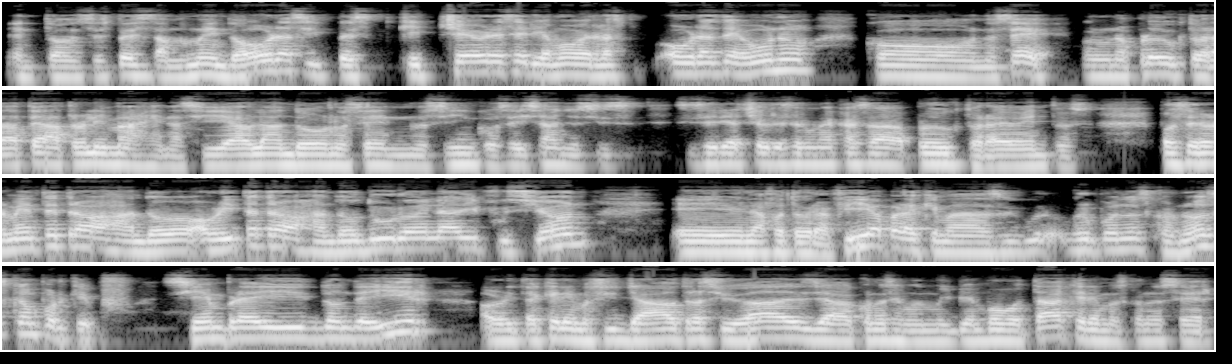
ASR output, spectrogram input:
entonces pues estamos moviendo obras y pues qué chévere sería mover las obras de uno con, no sé, con una productora de teatro la imagen, así hablando, no sé, en unos 5 o 6 años, sí, sí sería chévere ser una casa productora de eventos. Posteriormente trabajando, ahorita trabajando duro en la difusión, eh, en la fotografía para que más gru- grupos nos conozcan, porque siempre hay donde ir. Ahorita queremos ir ya a otras ciudades, ya conocemos muy bien Bogotá, queremos conocer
